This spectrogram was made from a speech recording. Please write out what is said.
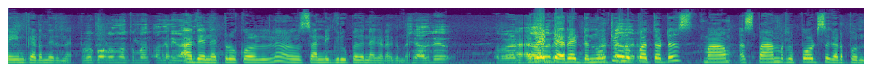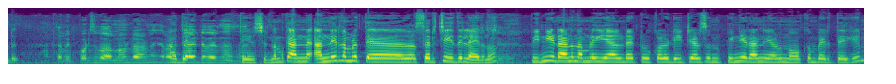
നെയിം കിടന്നിരുന്നത്. അതെ അത് തന്നെ ട്രൂ കോളിൽ സണ്ണി ഗ്രൂപ്പ് തന്നെ കിടക്കുന്നത് അതിൽ റെഡ് റെഡ് നൂറ്റി മുപ്പത്തൊട്ട് സ്പാം സ്പാം റിപ്പോർട്ട്സ് കിടപ്പുണ്ട്. റിപ്പോർട്ട്സ് പറഞ്ഞുകൊണ്ടാണ് തീർച്ചയായിട്ടും. നമുക്ക് അന്ന് അന്നേരം നമ്മൾ സെർച്ച് ചെയ്തില്ലായിരുന്നു. പിന്നീടാണ് നമ്മൾ ഇയാളുടെ ട്രൂ കോൾ ഡീറ്റെയിൽസ് പിന്നീടാണ് ഞങ്ങൾ നോക്കുമ്പോഴത്തേക്കും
